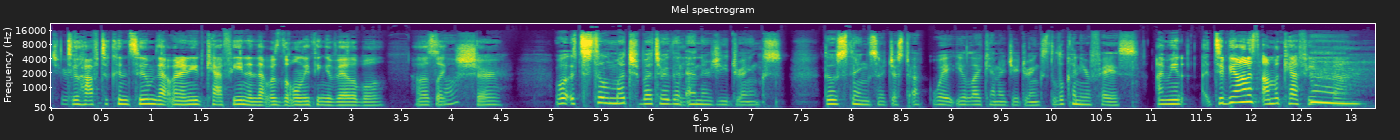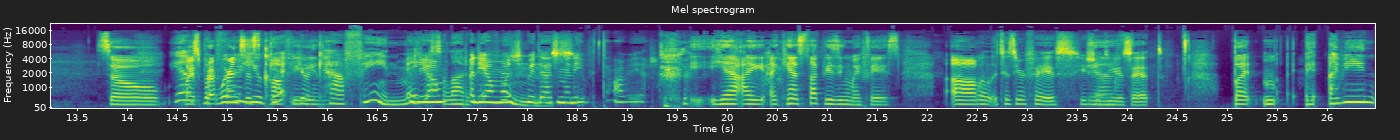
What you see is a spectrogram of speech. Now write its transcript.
to have to consume that when I need caffeine, and that was the only thing available. I was like, sure. Well, it's still much better than energy drinks. Those things are just up. Wait, you like energy drinks? The look on your face. I mean, to be honest, I'm a caffeine fan. So my Yes, but where preference you is get coffee. your and- caffeine makes a اليوم lot of اليوم وجه وداد difference. مليء بالتعابير yeah, I, I can't stop using my face. Um, Well, it is your face. You should Yeah. use it. but mm, I mean,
